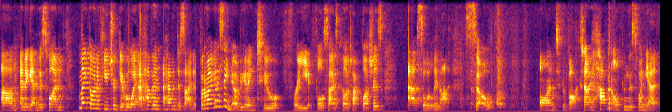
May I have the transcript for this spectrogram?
Um, and again, this one might go in a future giveaway. I haven't, I haven't decided. But am I gonna say no to getting two free full-size Pillow Talk blushes? Absolutely not. So onto the box. Now I haven't opened this one yet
